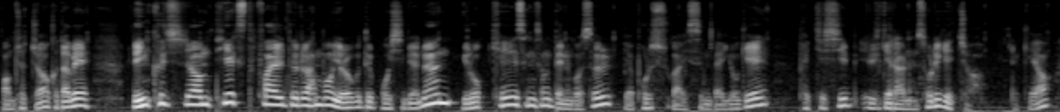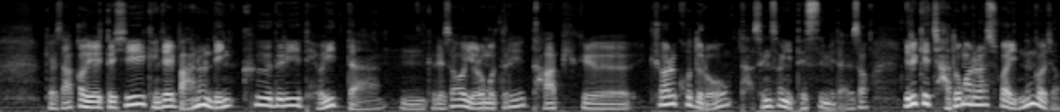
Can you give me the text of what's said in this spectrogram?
멈췄죠. 그 다음에 링크.txt 파일들을 한번 여러분들 보시면은 이렇게 생성되는 것을 예, 볼 수가 있습니다. 이게 171개라는 소리겠죠. 이렇게요. 그래서 아까 얘기했듯이 굉장히 많은 링크들이 되어 있다. 음, 그래서 이런 것들이 다 그 QR코드로 다 생성이 됐습니다. 그래서 이렇게 자동화를 할 수가 있는 거죠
